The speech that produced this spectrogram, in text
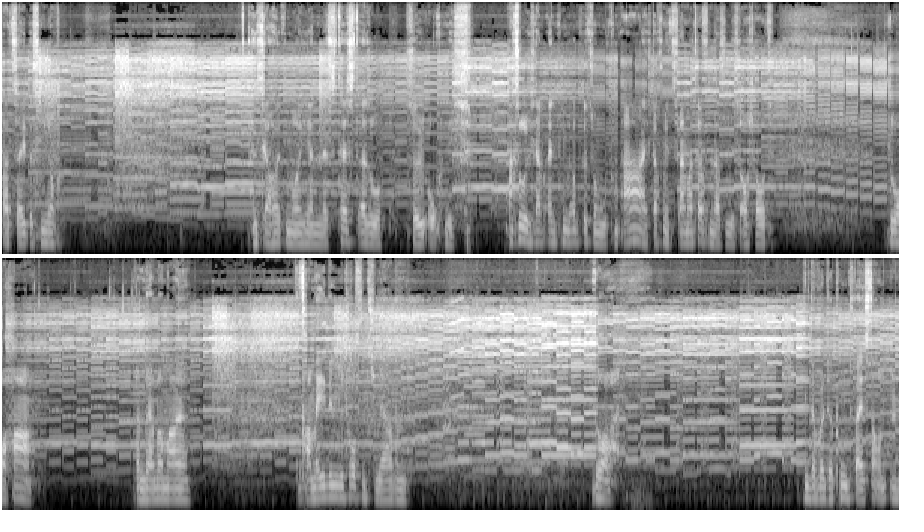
verzeiht es mir. Ist ja heute nur hier ein Test, also soll auch nicht. Achso, ich habe einen Punkt abgezogen bekommen. Ah, ich darf mich zweimal treffen lassen, wie es ausschaut. Joha. Dann werden wir mal vermeiden, getroffen zu werden. So. Und wird der Punkt weiß da unten.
